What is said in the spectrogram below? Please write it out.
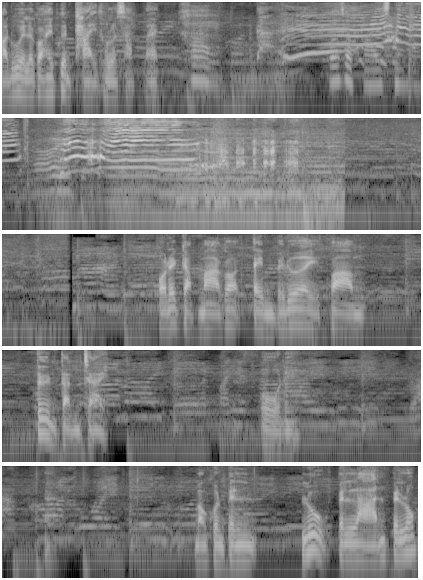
มาด้วยแล้วก็ให้เพื่อนถ่ายโทรศัพท์ไว้ค่ะก็เซอร์ไพรส์นะคะพอได้กลับมาก็เต็มไปด้วยความตื้นตันใจ โอ้นี่นะบางคนเป็นลูกเป็นหลานเป็นลบ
